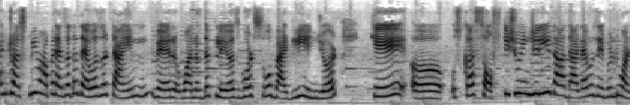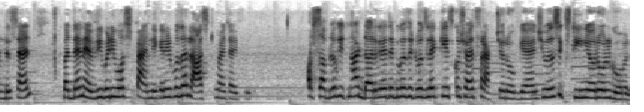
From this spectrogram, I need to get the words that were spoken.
and trust me वहाँ पर ऐसा था there was a time where one of the players got so badly injured के उसका सॉफ्ट टिश्यू इंजरी था that I was able to understand but then everybody was panic and it was a last match I feel और सब लोग इतना डर गए थे बिकॉज़ इट वॉज़ लाइक कि इसको शायद फ्रैक्चर हो गया and she was a sixteen year old girl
